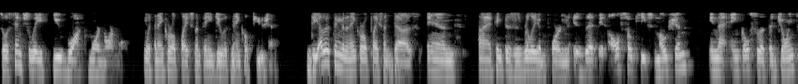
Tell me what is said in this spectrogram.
So essentially, you walk more normal with an ankle replacement than you do with an ankle fusion. The other thing that an ankle replacement does, and I think this is really important, is that it also keeps motion in that ankle so that the joints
